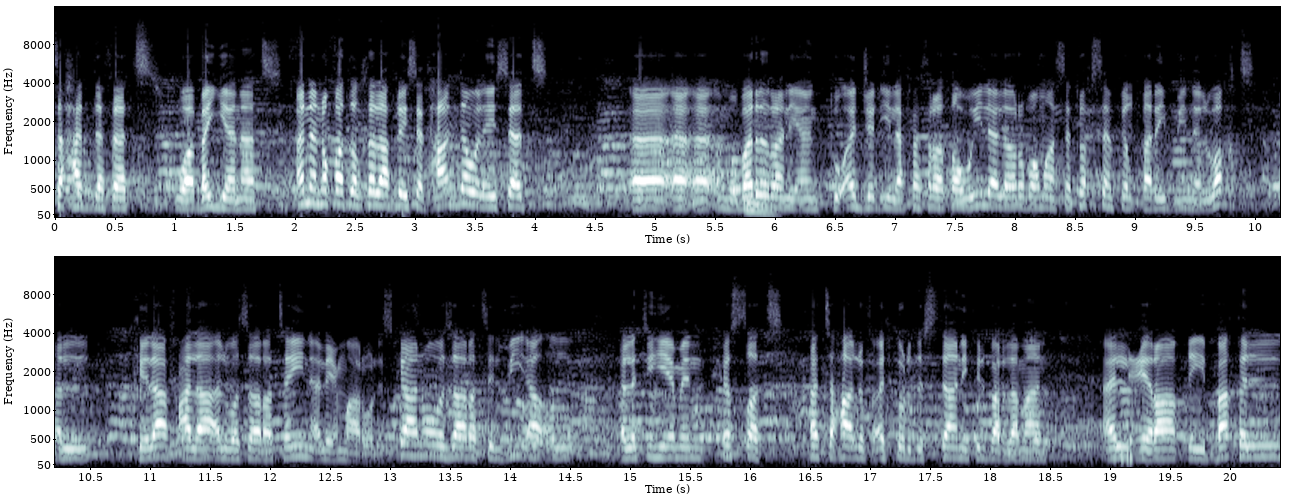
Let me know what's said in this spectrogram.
تحدثت وبينت أن نقاط الخلاف ليست حادة وليست مبررا لأن تؤجل إلى فترة طويلة لربما ستحسن في القريب من الوقت. الخلاف على الوزارتين الإعمار والإسكان ووزارة البيئة التي هي من حصة التحالف الكردستاني في البرلمان العراقي. باقي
